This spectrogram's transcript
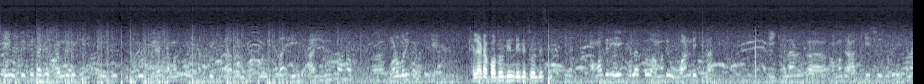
সেই উদ্দেশ্যটাকে সামনে রেখে এই যে ক্ষুদ্র প্রয়াস আমাদের এই হাডুডু খেলা বা ফুটবল খেলা এই আয়োজনগুলো আমরা বরাবরই করে থাকি খেলাটা কতদিন থেকে চলতেছে? আমাদের এই খেলা তো আমাদের ওয়ান ডে খেলা। এই খেলার আমাদের আজকেই শেষ হবে। এখানে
